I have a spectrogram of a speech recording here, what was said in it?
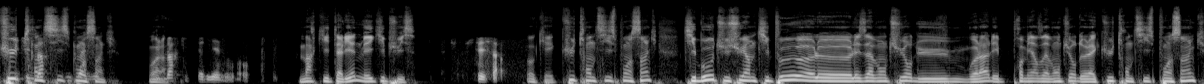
Q36.5. Voilà. Marque italienne. Marque italienne, mais équipe suisse. C'est ça. Ok, Q36.5. Thibaut, tu suis un petit peu euh, les aventures du, voilà, les premières aventures de la Q36.5.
